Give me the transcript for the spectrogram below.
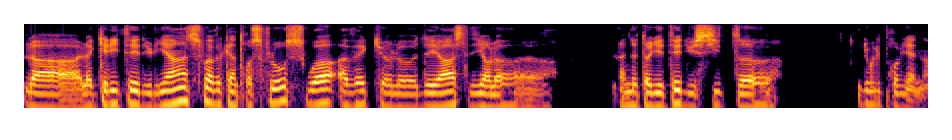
la qualité du lien, soit avec un Trustflow, soit avec, heu, le DA, c'est-à-dire la notoriété du site, heu, d'où ils proviennent.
